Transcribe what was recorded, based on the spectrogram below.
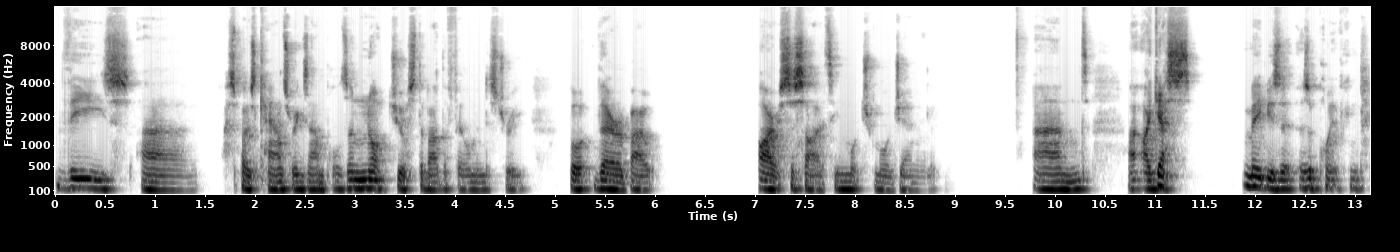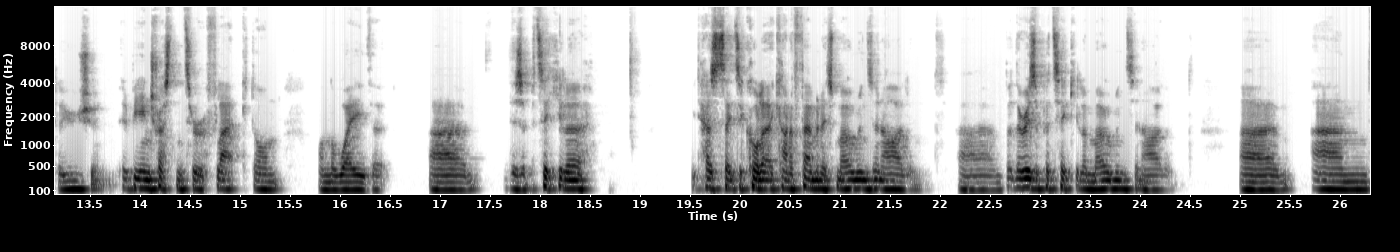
these, uh, I suppose, counter examples are not just about the film industry, but they're about Irish society much more generally. And I guess maybe as a, as a point of conclusion, it'd be interesting to reflect on on the way that uh, there's a particular it hesitate to call it a kind of feminist moment in Ireland, um, but there is a particular moment in Ireland, um, and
